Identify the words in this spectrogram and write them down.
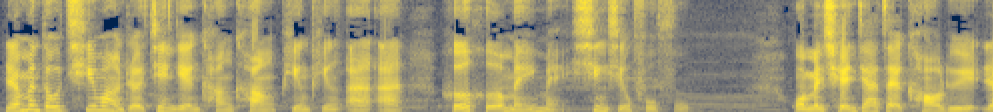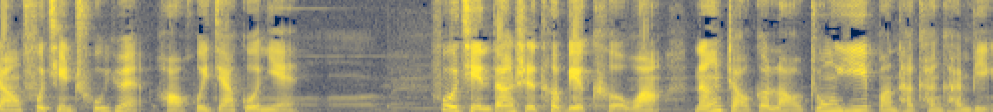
人们都期望着健健康康、平平安安、和和美美、幸幸福福。我们全家在考虑让父亲出院，好回家过年。父亲当时特别渴望能找个老中医帮他看看病，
